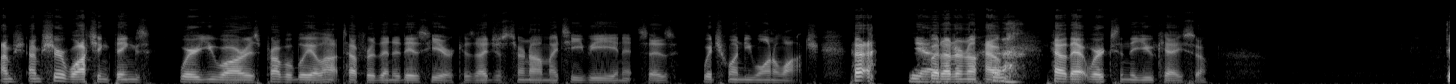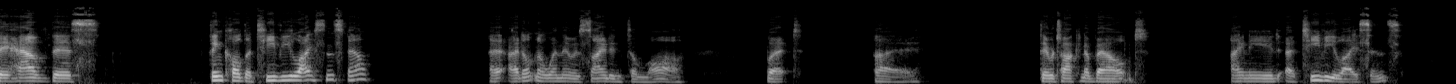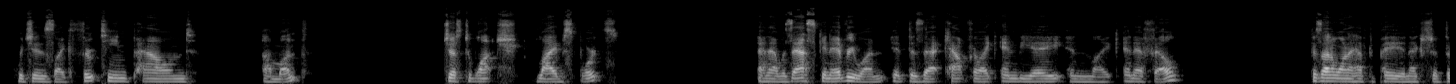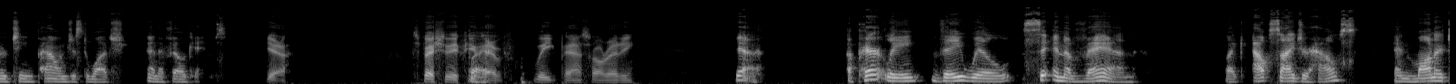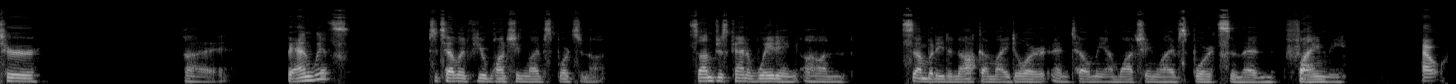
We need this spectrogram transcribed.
I'm I'm sure watching things where you are is probably a lot tougher than it is here because I just turn on my TV and it says which one do you want to watch. yeah. But I don't know how how that works in the UK. So they have this thing called a TV license now. I, I don't know when they was signed into law, but uh, they were talking about I need a TV license, which is like 13 pound a month just to watch live sports. And I was asking everyone, it, does that count for like NBA and like NFL? Because I don't want to have to pay an extra 13 pound just to watch NFL games. Yeah. Especially if you but, have League Pass already. Yeah. Apparently, they will sit in a van like outside your house and monitor uh, bandwidths to tell if you're watching live sports or not. So I'm just kind of waiting on somebody to knock on my door and tell me I'm watching live sports and then find me. How?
